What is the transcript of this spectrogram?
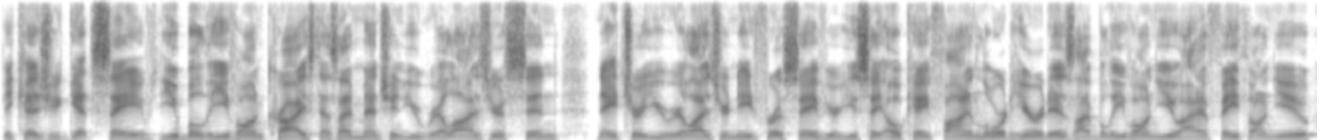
because you get saved, you believe on Christ. As I mentioned, you realize your sin nature, you realize your need for a Savior. You say, okay, fine, Lord, here it is. I believe on you. I have faith on you.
